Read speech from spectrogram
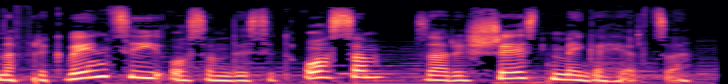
na frekvenciji 88,6 MHz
